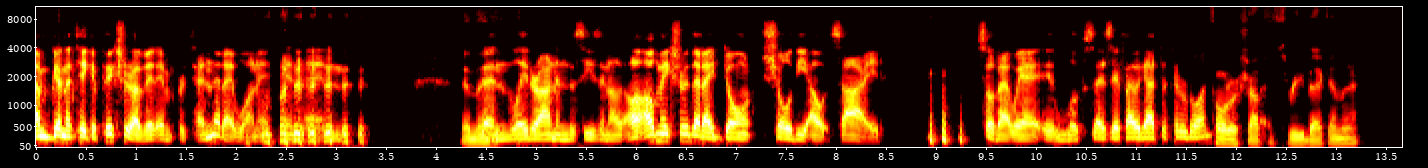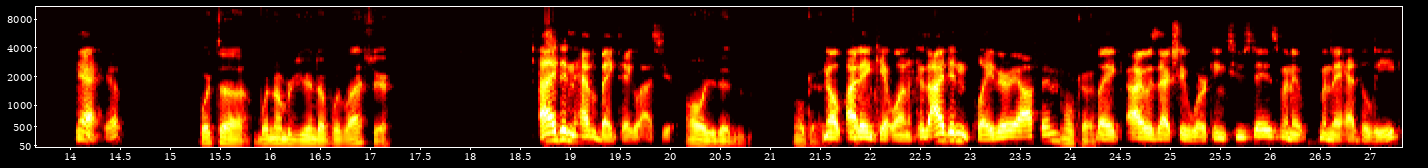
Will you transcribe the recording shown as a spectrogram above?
I'm gonna take a picture of it and pretend that I won it, and then and then, then later on in the season, I'll, I'll make sure that I don't show the outside, so that way it looks as if I got the third one. Photoshop the three back in there. Yeah. Yep. What uh what number did you end up with last year? I didn't have a bag tag last year. Oh, you didn't. Okay. Nope, I didn't get one because I didn't play very often. Okay. Like I was actually working Tuesdays when it when they had the league,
